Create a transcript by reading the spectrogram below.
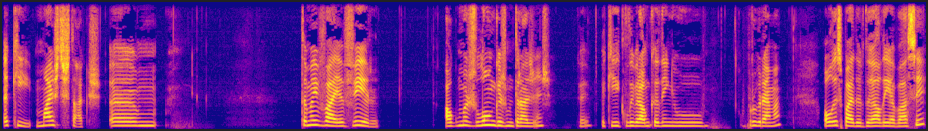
Aqui, mais destaques. Um, também vai haver algumas longas metragens. Okay? Aqui equilibrar um bocadinho o, o programa. Holy Spider de Ali Abassi.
